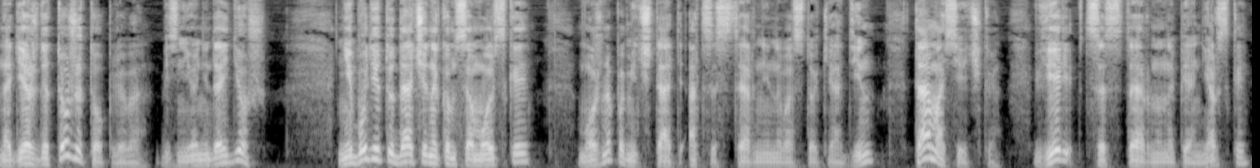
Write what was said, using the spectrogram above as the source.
Надежда тоже топливо, без нее не дойдешь. Не будет удачи на Комсомольской, можно помечтать о цистерне на Востоке один, там осечка. Верь в цистерну на Пионерской,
